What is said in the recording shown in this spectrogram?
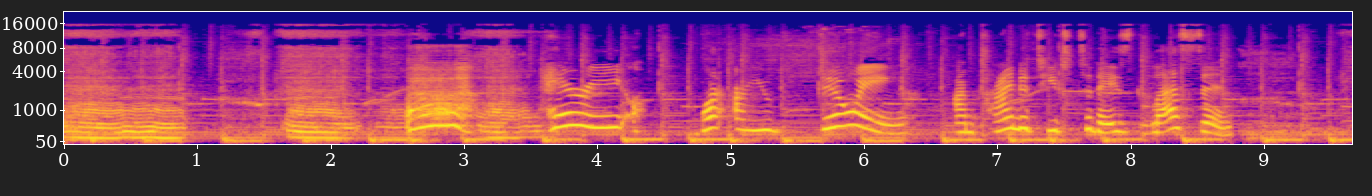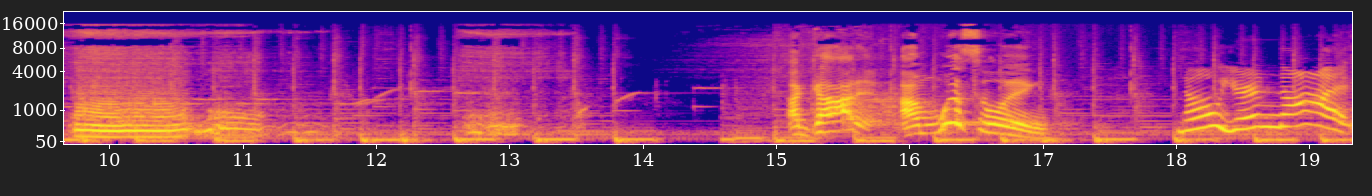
Ah, Harry, what are you doing? I'm trying to teach today's lesson. I got it. I'm whistling. No, you're not.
